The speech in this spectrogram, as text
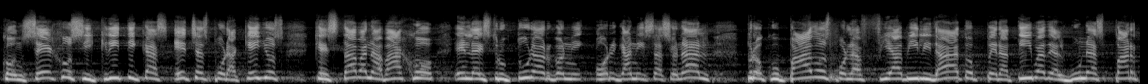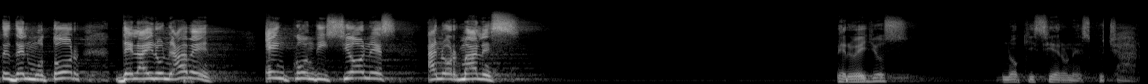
consejos y críticas hechas por aquellos que estaban abajo en la estructura organizacional, preocupados por la fiabilidad operativa de algunas partes del motor de la aeronave en condiciones anormales. Pero ellos no quisieron escuchar.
